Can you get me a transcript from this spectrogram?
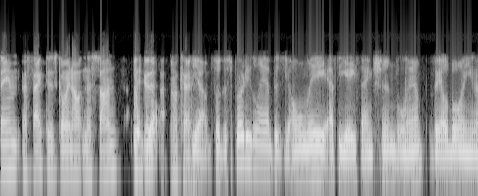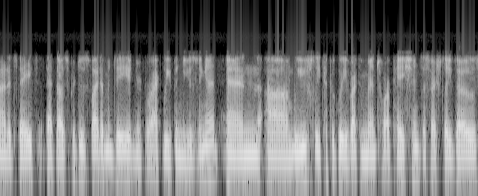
same effect as going out in the sun? I do. will. That? Okay. Yeah, so the Sperti lamp is the only FDA sanctioned lamp available in the United States that does produce vitamin D, and you're correct, we've been using it. And um, we usually typically recommend to our patients, especially those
